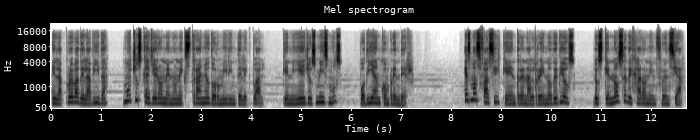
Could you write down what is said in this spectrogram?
En la prueba de la vida, muchos cayeron en un extraño dormir intelectual, que ni ellos mismos, podían comprender. Es más fácil que entren al reino de Dios los que no se dejaron influenciar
